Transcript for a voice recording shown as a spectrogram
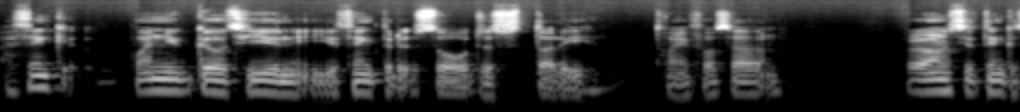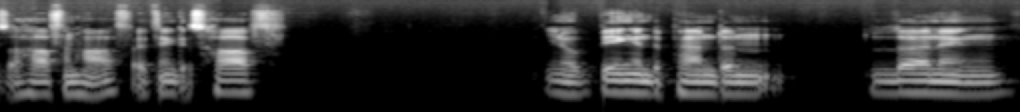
I think when you go to uni, you think that it's all just study twenty four seven, but I honestly think it's a half and half. I think it's half. You know, being independent, learning.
